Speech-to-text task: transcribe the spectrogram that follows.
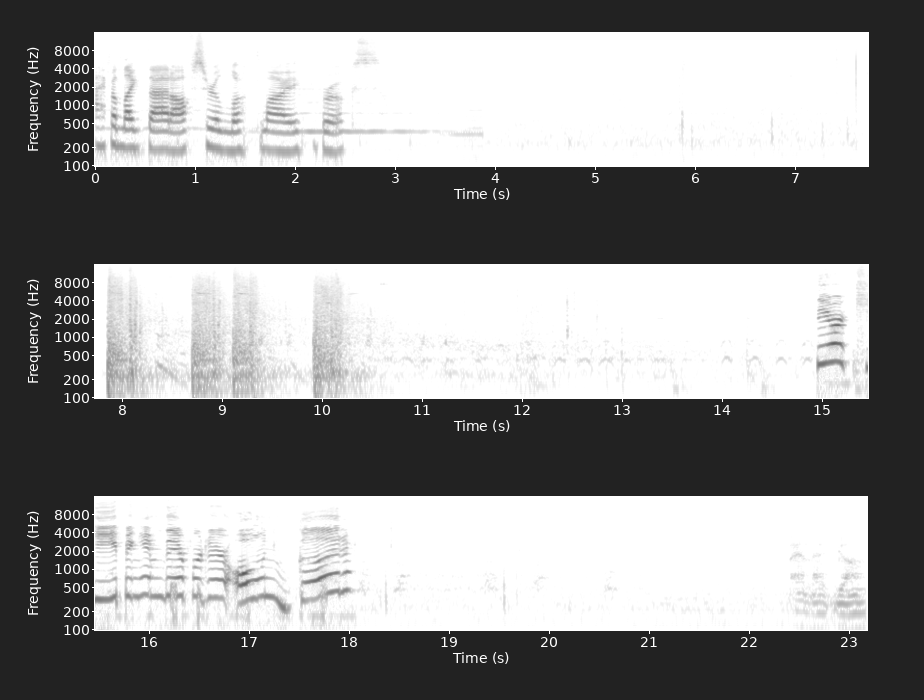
I felt like that officer looked like Brooks. They are keeping him there for their own good? Man that young,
